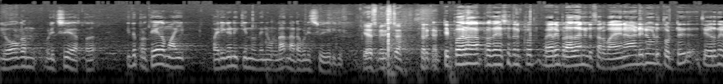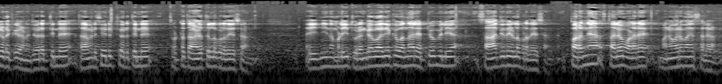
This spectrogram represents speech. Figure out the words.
യോഗം വിളിച്ചു ചേർത്ത് ഇത് പ്രത്യേകമായി പരിഗണിക്കുന്നതിനുള്ള നടപടി സ്വീകരിക്കും. യെസ് മിനിസ്റ്റർ സർ കട്ടിപ്പാറ പ്രദേശത്തിന് ഇപ്പോൾ വേറെ പ്രാധാന്യമുണ്ട്. സാർ വയനാടിനോട് തൊട്ട് ചേർന്ന് കിടക്കുകയാണ്. ചുരത്തിന്റെ താമരശ്ശേരി ചുരത്തിന്റെ തൊട്ട താഴത്തുള്ള പ്രദേശമാണ്. ഇനി നമ്മൾ ഈ തുരങ്കവാദിയൊക്കെ വന്നാൽ ഏറ്റവും വലിയ സാധ്യതയുള്ള പ്രദേശമാണ്. പറഞ്ഞ സ്ഥലവും വളരെ മനോഹരമായ സ്ഥലമാണ്.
